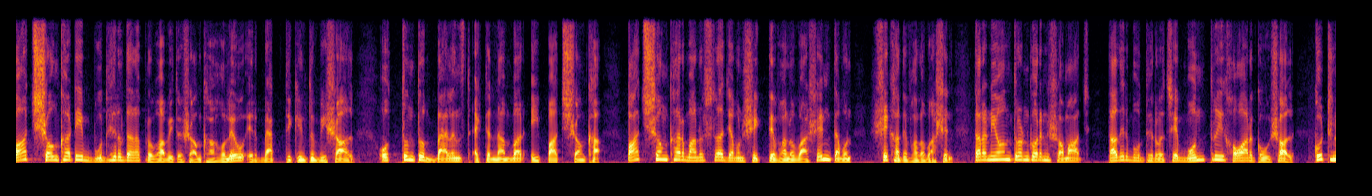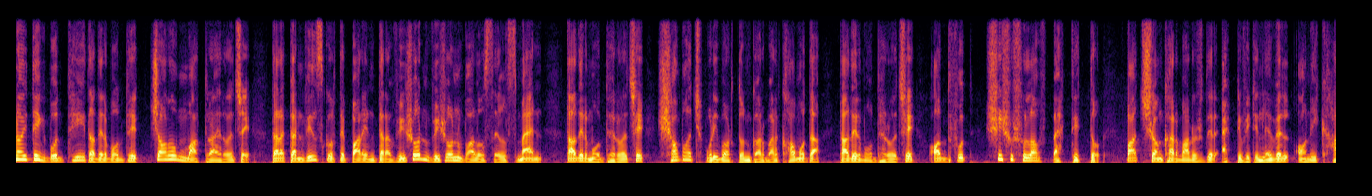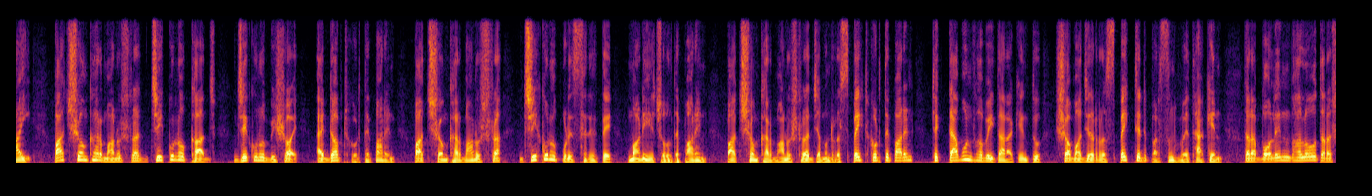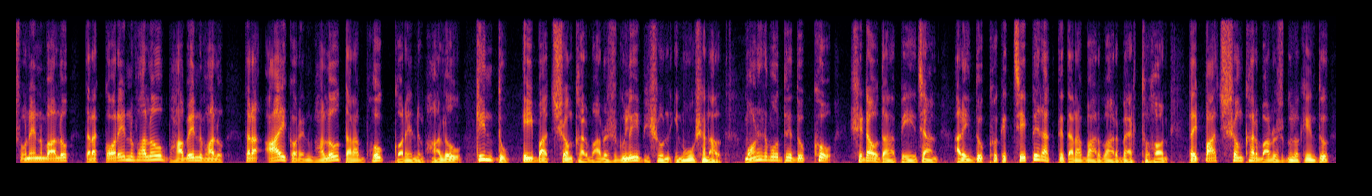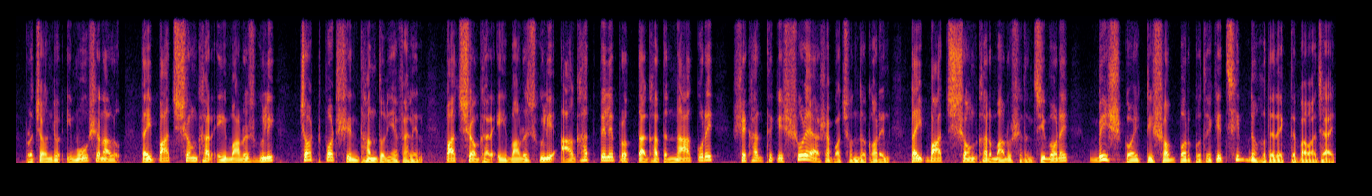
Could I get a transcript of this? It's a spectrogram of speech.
পাঁচ সংখ্যাটি বুধের দ্বারা প্রভাবিত সংখ্যা হলেও এর ব্যাপ্তি কিন্তু বিশাল। অত্যন্ত ব্যালেন্সড একটা নাম্বার এই পাঁচ সংখ্যা। পাঁচ সংখ্যার মানুষরা যেমন শিখতে ভালোবাসেন, তেমন শেখাতে ভালোবাসেন। তারা নিয়ন্ত্রণ করেন সমাজ। তাদের মধ্যে রয়েছে মন্ত্রী হওয়ার কৌশল। কূটনৈতিক বুদ্ধি তাদের মধ্যে চরম মাত্রায় রয়েছে। তারা কনভিন্স করতে পারেন, তারা ভীষণ ভীষণ ভালো সেলসম্যান তাদের মধ্যে রয়েছে সমাজ পরিবর্তন করবার ক্ষমতা। তাদের মধ্যে রয়েছে অদ্ভুত শিশুসুলভ ব্যক্তিত্ব। পাঁচ সংখ্যার মানুষদের অ্যাক্টিভিটি লেভেল অনেক হাই পাঁচ সংখ্যার মানুষরা যে কোনো কাজ, যে কোনো বিষয় অ্যাডপ্ট করতে পারেন। পাঁচ সংখ্যার মানুষরা যে কোনো পরিস্থিতিতে মানিয়ে চলতে পারেন। পাঁচ সংখ্যার মানুষরা যেমন রেসপেক্ট করতে পারেন, ঠিক তেমনভাবেই তারা কিন্তু সমাজের রেসপেক্টেড পার্সন হয়ে থাকেন। তারা বলেন ভালো, তারা শোনেন ভালো, তারা করেন ভালো, ভাবেন ভালো, তারা আয় করেন ভালো, তারা ভোগ করেন ভালো। কিন্তু এই পাঁচ সংখ্যার মানুষগুলি ভীষণ ইমোশনাল মনের মধ্যে দুঃখ, সেটাও তারা পেয়ে যান। আর এই দুঃখকে চেপে রাখতে তারা বারবার ব্যর্থ হন। তাই পাঁচ সংখ্যার মানুষগুলো কিন্তু প্রচণ্ড ইমোশনালও তাই পাঁচ সংখ্যার এই মানুষগুলি চটপট সিদ্ধান্ত নিয়ে ফেলেন। পাঁচ সংখ্যার এই মানুষগুলি আঘাত পেলে প্রত্যাঘাত না করে সেখান থেকে সরে আসা পছন্দ করেন। তাই পাঁচ সংখ্যার মানুষের জীবনে বেশ কয়েকটি সম্পর্ক থেকে ছিন্ন হতে দেখতে পাওয়া যায়।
